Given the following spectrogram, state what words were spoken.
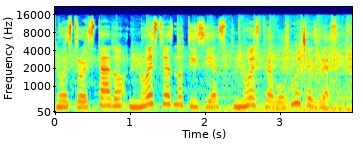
nuestro estado, nuestras noticias, nuestra voz. Muchas gracias.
